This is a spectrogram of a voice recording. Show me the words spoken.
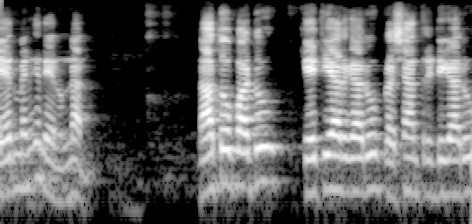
చైర్మన్గా నేను ఉన్నాను. నాతో పాటు కేటీఆర్ గారు ప్రశాంత్ రెడ్డి గారు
